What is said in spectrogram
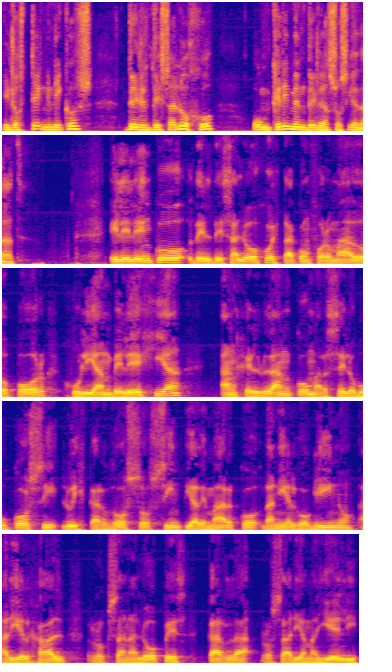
y los técnicos del desalojo, un crimen de la sociedad? El elenco del desalojo está conformado por Julián Belegia, Ángel Blanco, Marcelo Bucosi, Luis Cardoso, Cintia de Marco, Daniel Goglino, Ariel Hall, Roxana López, Carla Rosaria Mayeli,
